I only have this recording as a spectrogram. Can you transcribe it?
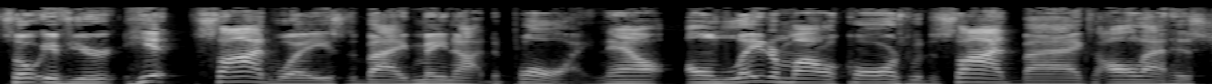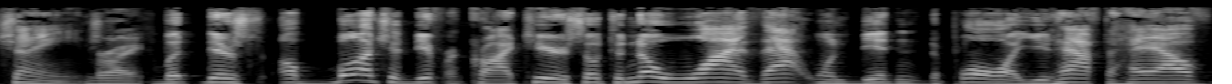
So if you're hit sideways, the bag may not deploy. Now, on later model cars with the side bags, all that has changed. Right. But there's a bunch of different criteria. So to know why that one didn't deploy, you'd have to have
